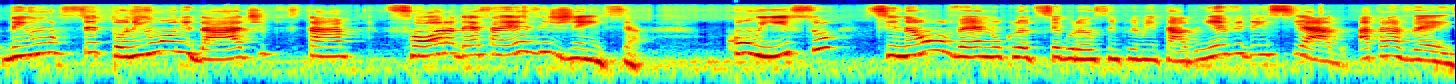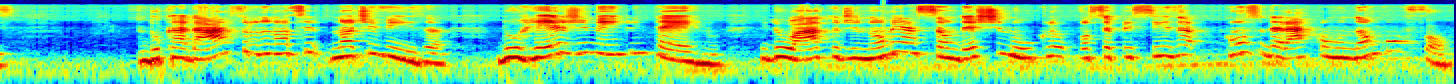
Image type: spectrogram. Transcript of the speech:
nenhum setor, nenhuma unidade que está fora dessa exigência. Com isso, se não houver núcleo de segurança implementado e evidenciado através do cadastro do Notivisa, do regimento interno e do ato de nomeação deste núcleo, você precisa considerar como não conforme.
